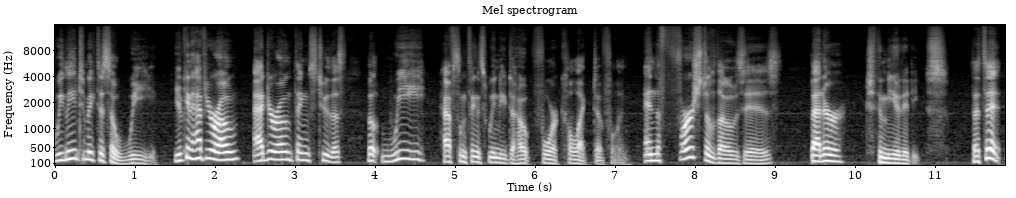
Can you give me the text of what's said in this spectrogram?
We need to make this a we. You can have your own, add your own things to this, but we have some things we need to hope for collectively. And the first of those is better communities. That's it.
